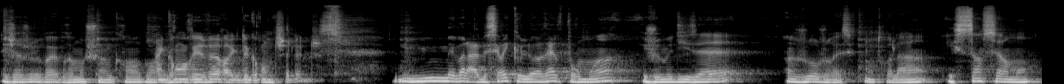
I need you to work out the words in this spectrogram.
Déjà, je, vraiment, je suis un grand, grand. Un grand rêveur avec de grands challenges. Mais voilà, c'est vrai que le rêve pour moi, je me disais, un jour j'aurai cette montre-là, et sincèrement,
